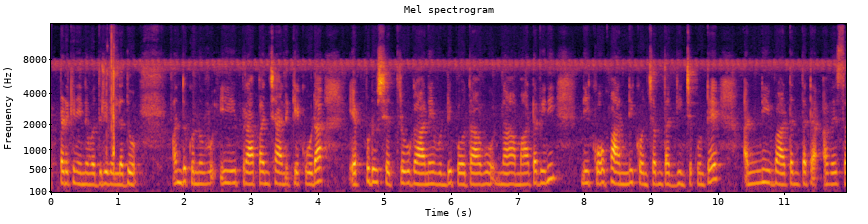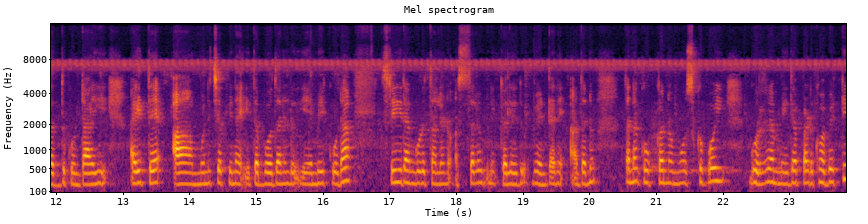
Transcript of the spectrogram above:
ఎప్పటికీ నిన్ను వదిలి వెళ్ళదు. అందుకు నువ్వు ఈ ప్రపంచానికి కూడా ఎప్పుడు శత్రువుగానే ఉండిపోతావు. నా మాట విని నీ కోపాన్ని కొంచెం తగ్గించుకుంటే అన్నీ వాటంతట అవే సర్దుకుంటాయి. అయితే ఆ ముని చెప్పిన ఇత బోధనలు ఏమీ కూడా శ్రీరంగుడు తలను అస్సలు నిక్కలేదు. వెంటనే అతను తన కుక్కను మోసుకుపోయి గుర్రం మీద పడుకోబెట్టి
